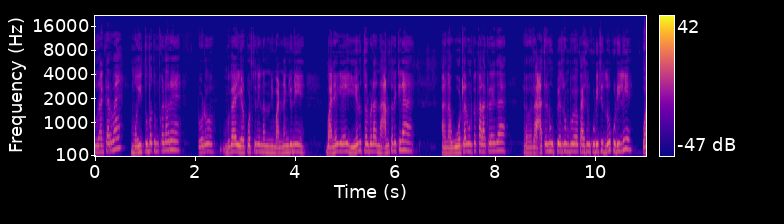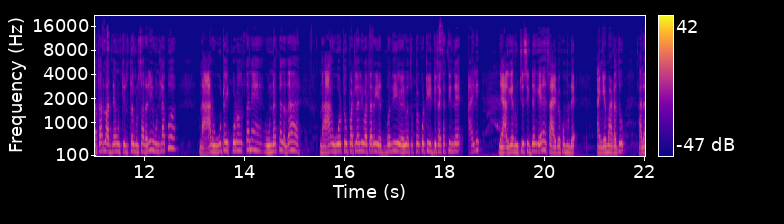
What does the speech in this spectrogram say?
ದುರಂಕಾರವ? ಮೈ ತುಂಬ ತುಂಬ್ಕೊಂಡವ್ರೆ. ನೋಡು, ಮಗ ಹೇಳ್ಕೊಡ್ತೀನಿ ನಾನು ನಿಮ್ಮ ಅಣ್ಣಂಗಿವ್ನಿ. ಮನೆಗೆ ಏನು ತರಬೇಡ, ನಾನು ತರಕಿಲ್ಲ. ನಾವು ಹೋಟ್ಲಲ್ಲಿ ಉಣ್ಕೊ ಕಾಲ ಕಳೆದ. ರಾತ್ರಿ ಉಪ್ಪು ಹೆಸ್ರು ಕಾಯ್ಸ್ಕೊಂಡು ಕುಡಿತಿದ್ಲು, ಕುಡಿಲಿ. ಒತ್ತಾರ್ಲು ಅದನ್ನೇ ಉಂಟು ತಿಳ್ತಂಗ್ ಸರ್ ಅಲ್ಲಿ ಉಣ್ಲಾಕು. ನಾನು ಊಟ ಇಕ್ಕೊಡೋದು ತಾನೆ ಉಣ್ಣಕ್ಕದ ನಾನು ಹೋಟ್ಲು ಪಟ್ಲಲ್ಲಿ ಒತ್ತಾರೆ ಎದ್ದು ಬಂದು ಐವತ್ತು ರೂಪಾಯಿ ಕೊಟ್ಟು ಇಡ್ಲಿ ತಕ ತಿಂದೆ. ಆಯ್ಲಿ ನಾಲ್ಗೆ ರುಚಿ ಸಿಗ್ದಂಗೆ ಸಾಯ್ಬೇಕು ಮುಂದೆ. ಹಂಗೆ ಮಾಡೋದು. ಅಲ್ಲ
